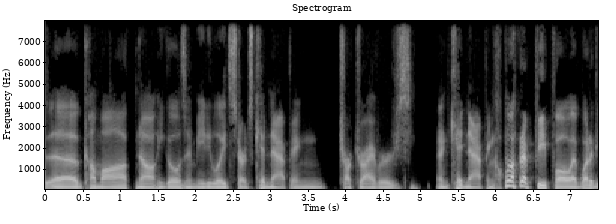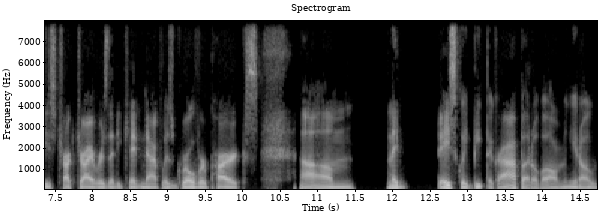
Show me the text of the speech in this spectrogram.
uh, come off? No, he goes immediately starts kidnapping truck drivers and kidnapping a lot of people. And one of these truck drivers that he kidnapped was Grover Parks. Um, and they basically beat the crap out of him, you know,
